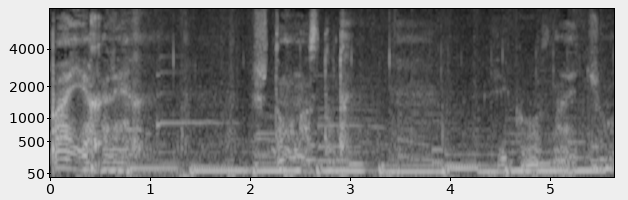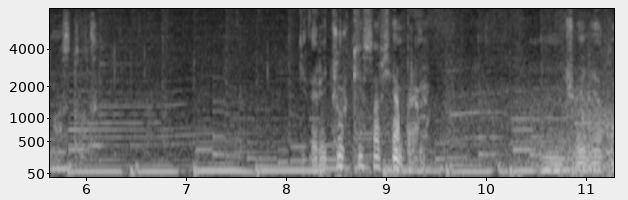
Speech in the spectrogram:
Поехали. Что у нас тут? Фиг его знает, что у нас тут. Какие-то речушки совсем прям. Ничего нету.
